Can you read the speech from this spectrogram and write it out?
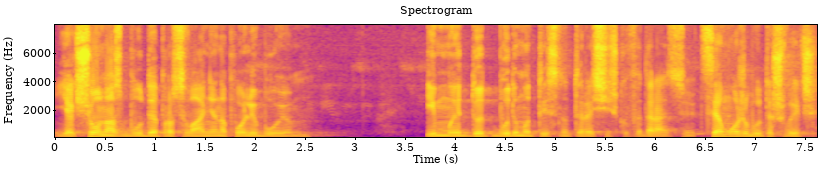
якщо у нас буде просування на полі бою, і ми будемо тиснути Російську Федерацію, це може бути швидше.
